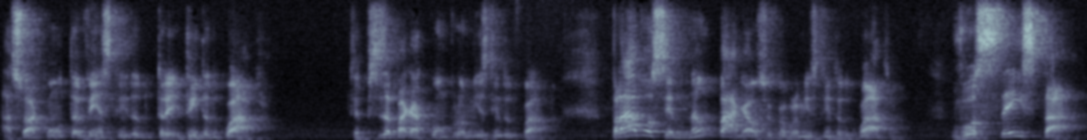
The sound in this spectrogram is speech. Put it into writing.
a sua conta vence 30 do, 3, 30 do 4. Você precisa pagar compromisso 30 do 4. Para você não pagar o seu compromisso 30 do 4, você está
